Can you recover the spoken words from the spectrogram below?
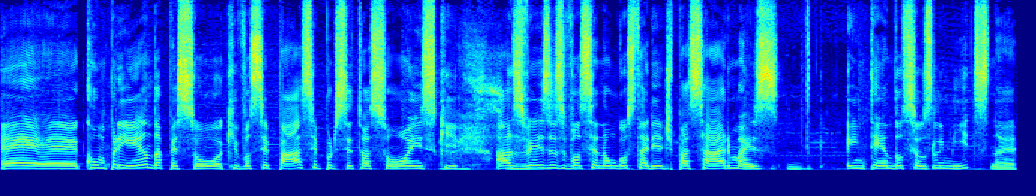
é, é, compreenda a pessoa, que você passe por situações que às vezes você não gostaria de passar, mas entenda os seus limites, né?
